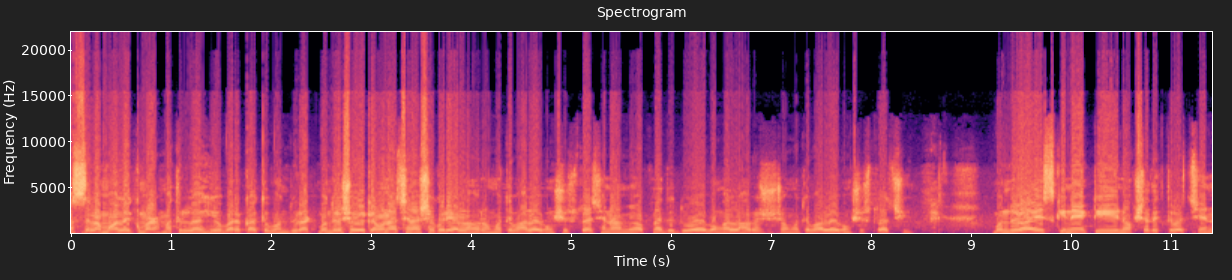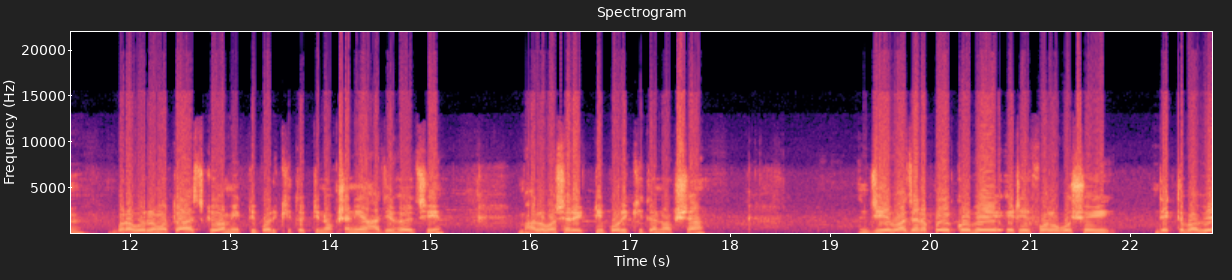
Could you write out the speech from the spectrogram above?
আসসালামু আলাইকুম রহমতুল্লাহি বারাকাতু বন্ধুরা। বন্ধুরা, সবাই কেমন আছেন? আশা করি আল্লাহর রহমতে ভালো এবং সুস্থ আছেন। আমি আপনাদের দোয়া এবং আল্লাহর রহমতে ভালো এবং সুস্থ আছি। বন্ধুরা, এই স্ক্রিনে একটি নকশা দেখতে পাচ্ছেন। বরাবরের মতো আজকেও আমি একটি পরীক্ষিত একটি নকশা নিয়ে হাজির হয়েছি। ভালোবাসার একটি পরীক্ষিত নকশা। যে বা যারা প্রয়োগ করবে, এটির ফল অবশ্যই দেখতে পাবে।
